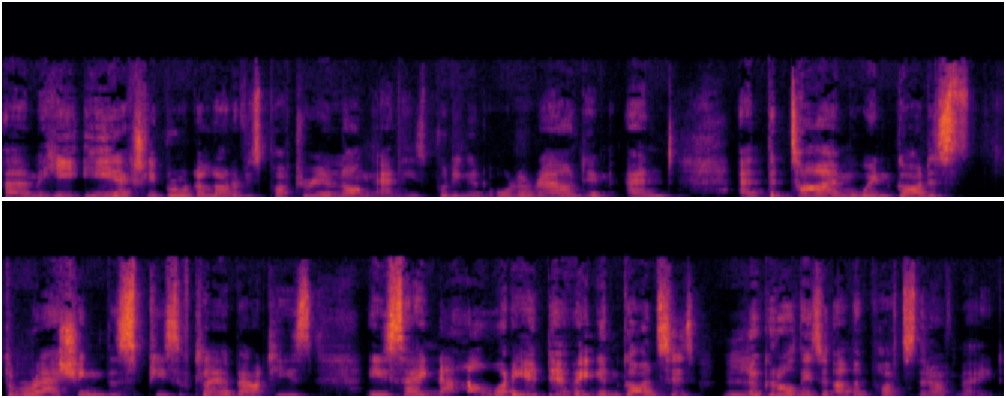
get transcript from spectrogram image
um, he he actually brought a lot of his pottery along and he's putting it all around him. And at the time when God is thrashing this piece of clay about, he's he's saying, "Now, what are you doing?" And God says, "Look at all these other pots that I've made.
